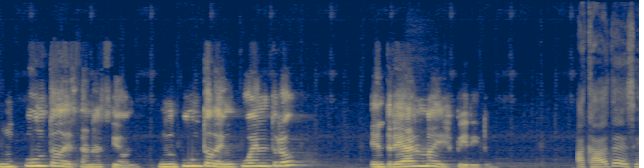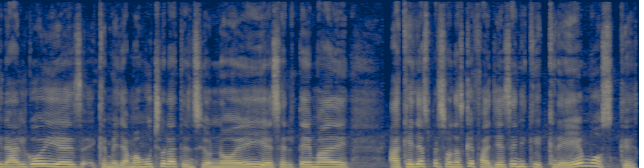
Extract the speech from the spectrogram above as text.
un punto de sanación, un punto de encuentro entre alma y espíritu. Acabas de decir algo y es que me llama mucho la atención, Noé, y es el tema de aquellas personas que fallecen y que creemos que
